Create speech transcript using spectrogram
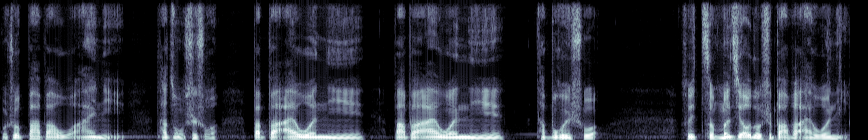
我说爸爸我爱你，他总是说。爸爸爱我你，爸爸爱我你，他不会说，所以怎么教都是爸爸爱我你。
